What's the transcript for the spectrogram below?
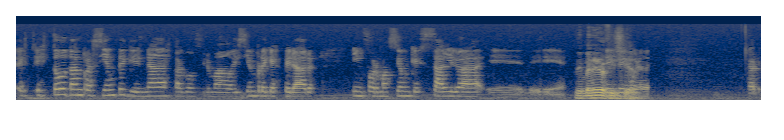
es, todo tan reciente que nada está confirmado y siempre hay que esperar información que salga eh, de, manera oficial. claro.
